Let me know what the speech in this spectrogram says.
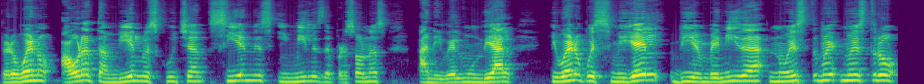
Pero bueno, ahora también lo escuchan cientos y miles de personas a nivel mundial. Y bueno, pues Miguel, bienvenida, nuestro, nuestro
